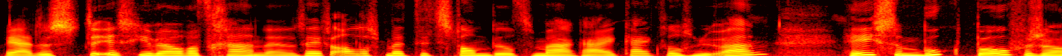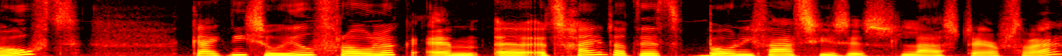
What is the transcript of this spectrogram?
Ja, dus er is hier wel wat gaande. Het heeft alles met dit standbeeld te maken. Hij kijkt ons nu aan, heeft een boek boven zijn hoofd. Kijkt niet zo heel vrolijk. En uh, het schijnt dat dit Bonifatius is, Laas Terpstra.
